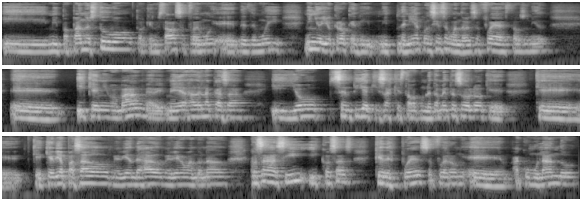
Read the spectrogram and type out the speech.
y mi papá no estuvo porque no estaba, se fue muy, eh, desde muy niño, yo creo que ni, tenía conciencia cuando él se fue a Estados Unidos, eh, y que mi mamá me había dejado en la casa y yo sentía quizás que estaba completamente solo, que que, que, había pasado, me habían dejado, me habían abandonado, cosas así y cosas que después se fueron eh, acumulando.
